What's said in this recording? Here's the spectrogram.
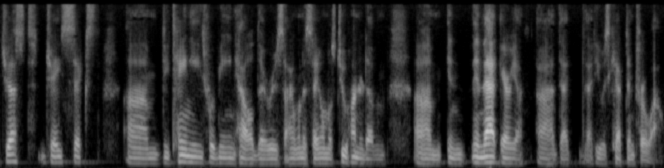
just J6 um, detainees were being held. There was, I want to say, almost 200 of them um, in in that area uh, that that he was kept in for a while.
